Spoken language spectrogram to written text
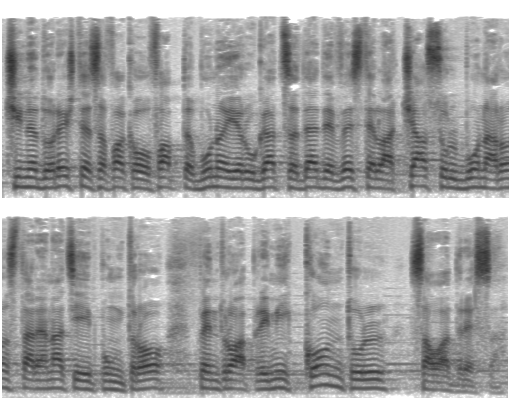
Cine dorește să facă o faptă bună e rugat să dea de veste la ceasul bun aronstareanației.ro Pentru a primi contul sau adresa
